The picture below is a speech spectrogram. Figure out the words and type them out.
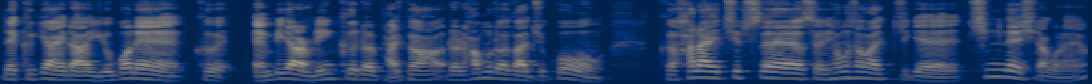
근데 그게 아니라 요번에 그 엔비디아 링크를 발표를 함으로 해가지고 그 하나의 칩셋을 형성할 적에 칩넷이라고 하나요?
